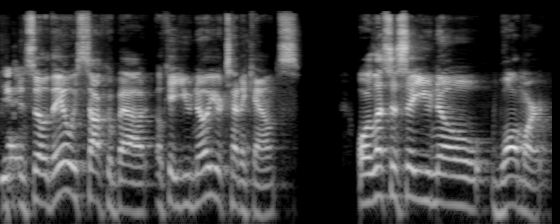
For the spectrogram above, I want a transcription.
Yeah. And so they always talk about okay, you know your 10 accounts or let's just say you know Walmart.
